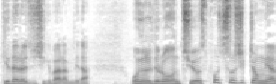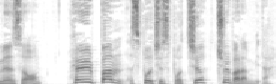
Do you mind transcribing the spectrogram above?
기다려 주시기 바랍니다. 오늘 들어온 주요 스포츠 소식 정리하면서 화요일 밤 스포츠 스포츠 출발합니다.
